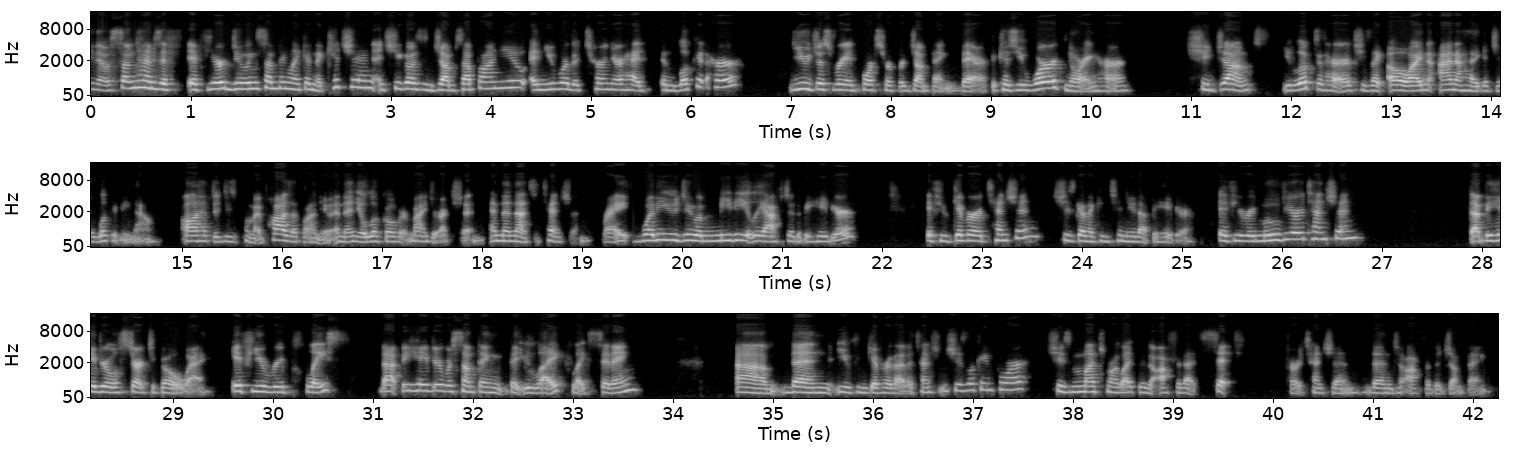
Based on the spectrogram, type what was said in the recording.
you know sometimes if if you're doing something like in the kitchen and she goes and jumps up on you and you were to turn your head and look at her you just reinforce her for jumping there because you were ignoring her. She jumped you looked at her she's like oh I, I know how to get you to look at me now. All i have to do is put my paws up on you and then you'll look over at my direction and then that's attention right? What do you do immediately after the behavior? If you give her attention she's going to continue that behavior. If you remove your attention that behavior will start to go away if you replace that behavior with something that you like, like sitting, um, then you can give her that attention she's looking for. She's much more likely to offer that sit for attention than to offer the jumping.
